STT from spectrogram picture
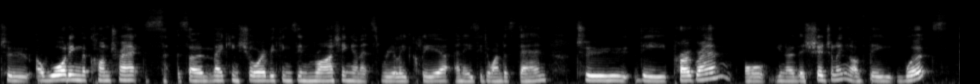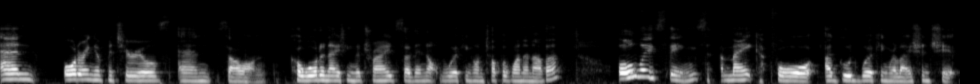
to awarding the contracts. So making sure everything's in writing and it's really clear and easy to understand to the program or you know the scheduling of the works and ordering of materials and so on. Coordinating the trades so they're not working on top of one another all these things make for a good working relationship.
